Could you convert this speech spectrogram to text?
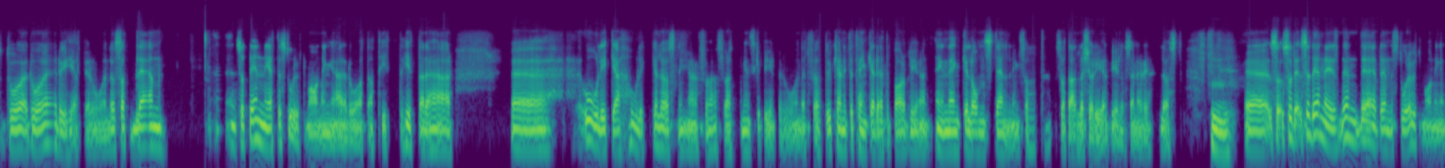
då, då är det helt beroende. Så att den, så att det är en jättestor utmaning är då att, att hitta, hitta det här eh, olika, olika lösningar för, för att minska bilberoendet. För att du kan inte tänka dig att det bara blir en, en enkel omställning så att, så att alla kör elbil och sen är det löst. Mm. Eh, så, så, det, så den är, den, det är den stora utmaningen.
